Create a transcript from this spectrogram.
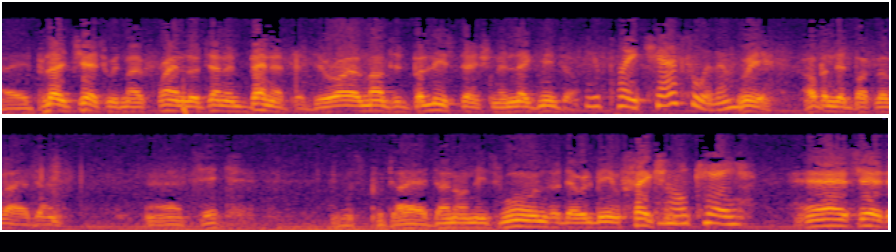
I play chess with my friend Lieutenant Bennett at the Royal Mounted Police Station in Lake Minto. You play chess with him. Oui, open that bottle of iodine. That's it. You must put iodine on these wounds or there will be infection. Okay. Yes, yes.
